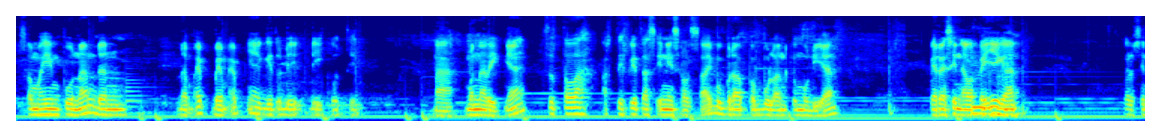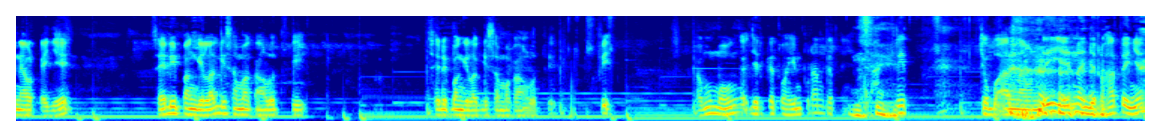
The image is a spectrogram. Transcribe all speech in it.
sama himpunan dan BMF BMF-nya gitu di, diikutin nah menariknya setelah aktivitas ini selesai beberapa bulan kemudian beresin LPJ Mhm. kan? Beresin LPJ saya dipanggil lagi sama Kang Lutfi. Saya dipanggil lagi sama Kang Lutfi. Vi kamu mau nggak jadi ketua himpunan? katanya. Lit, cobaan naon deh ya nah jero hatenya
